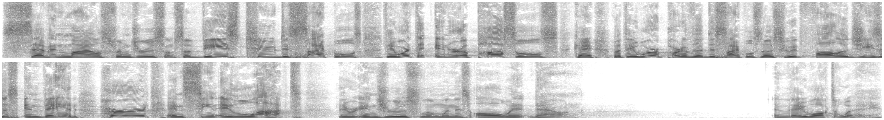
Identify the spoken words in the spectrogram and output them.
seven miles from Jerusalem. So these two disciples, they weren't the inner apostles, okay, but they were a part of the disciples, those who had followed Jesus, and they had heard and seen a lot. They were in Jerusalem when this all went down. And they walked away.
